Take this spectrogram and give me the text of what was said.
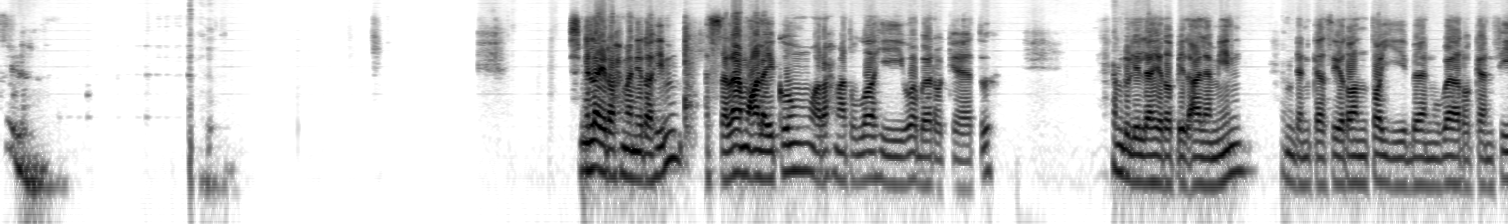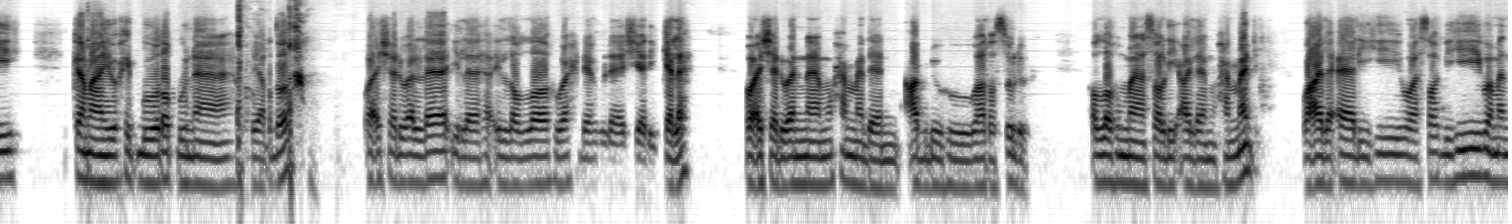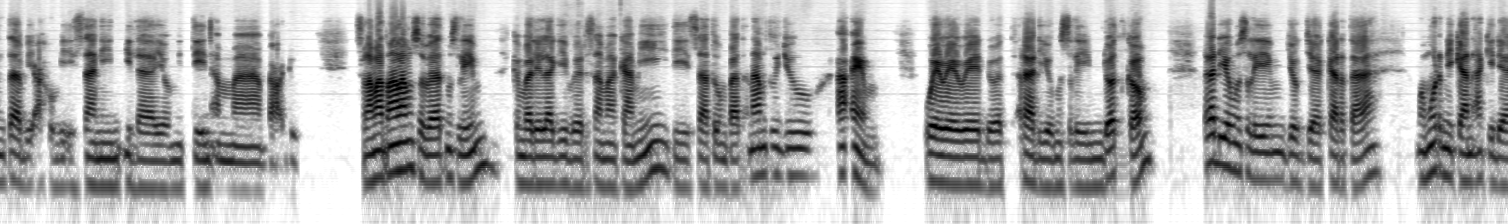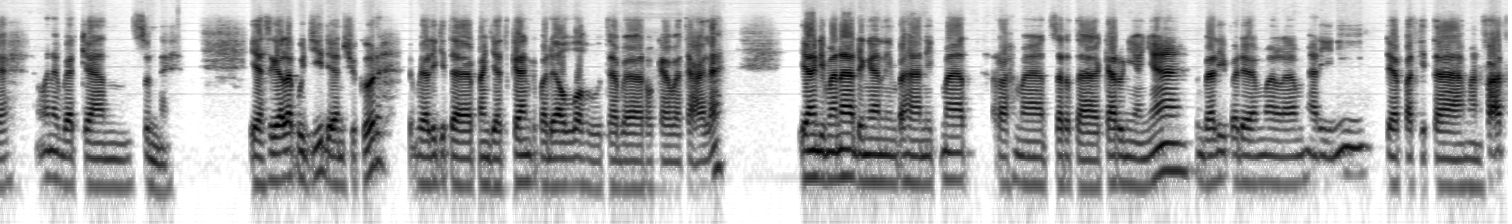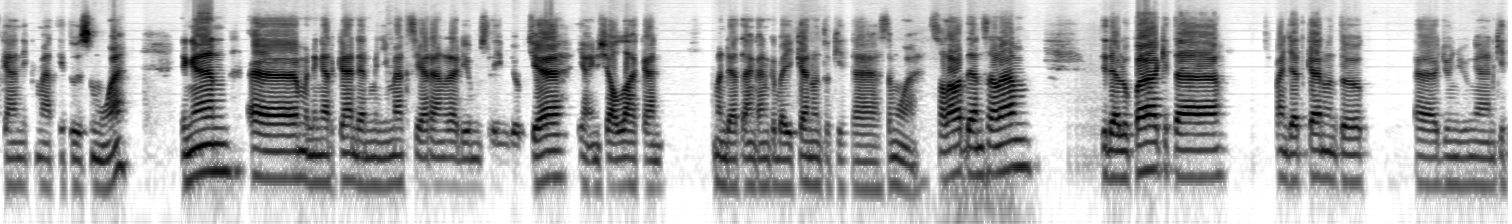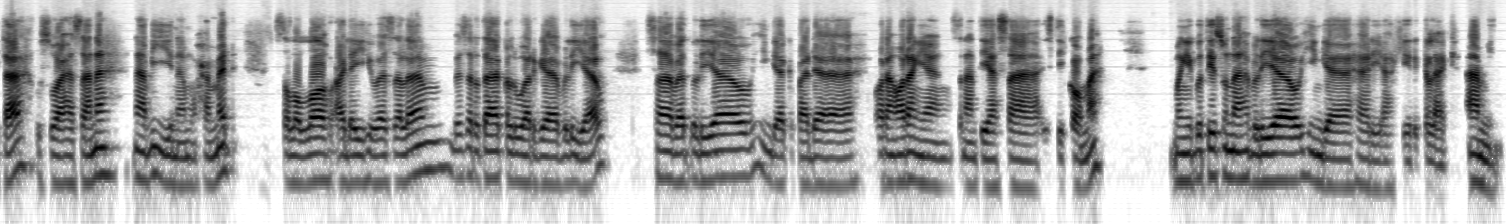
Bismillahirrahmanirrahim. Assalamualaikum warahmatullahi wabarakatuh. Alhamdulillahirabbil alamin. Hamdan katsiran thayyiban mubarakan fi kama yuhibbu rabbuna wa. Wa asyhadu an la ilaha illallah wahdahu la syarikalah wa asyhadu anna Muhammadan abduhu wa rasuluh. Allahumma salli ala Muhammad wa ala alihi wa sahbihi wa man tabi'ahu bi ihsanin ila yaumiddin amma ba'du. Selamat malam Sobat Muslim, kembali lagi bersama kami di 1467 AM www.radiomuslim.com Radio Muslim Yogyakarta memurnikan akidah, menebarkan sunnah. Ya segala puji dan syukur kembali kita panjatkan kepada Allah Tabaraka wa Ta'ala yang di mana dengan limpahan nikmat, rahmat, serta karunia-Nya kembali pada malam hari ini dapat kita manfaatkan nikmat itu semua dengan uh, mendengarkan dan menyimak siaran Radio Muslim Jogja yang insya Allah akan mendatangkan kebaikan untuk kita semua. Salawat dan salam tidak lupa kita panjatkan untuk uh, junjungan kita uswah hasanah Nabi Muhammad Sallallahu Alaihi Wasallam beserta keluarga beliau, sahabat beliau hingga kepada orang-orang yang senantiasa istiqomah mengikuti sunnah beliau hingga hari akhir kelak. Amin.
